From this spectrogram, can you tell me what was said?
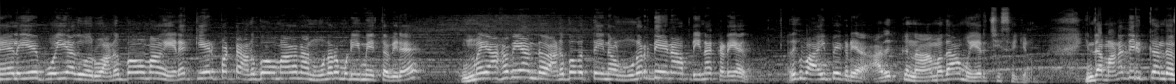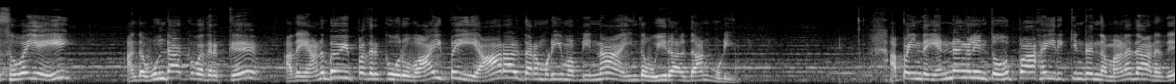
மேலேயே போய் அது ஒரு அனுபவமாக எனக்கு ஏற்பட்ட அனுபவமாக நான் உணர முடியுமே தவிர உண்மையாகவே அந்த அனுபவத்தை நான் உணர்ந்தேனா அப்படின்னா கிடையாது. அதுக்கு வாய்ப்பே கிடையாது. அதுக்கு நாம தான் முயற்சி செய்யணும். இந்த மனதிற்கு அந்த சுவையை அந்த உண்டாக்குவதற்கு அதை அனுபவிப்பதற்கு ஒரு வாய்ப்பை யாரால் தர முடியும் அப்படின்னா இந்த உயிரால் தான் முடியும். அப்ப இந்த எண்ணங்களின் தொகுப்பாக இருக்கின்ற இந்த மனதானது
